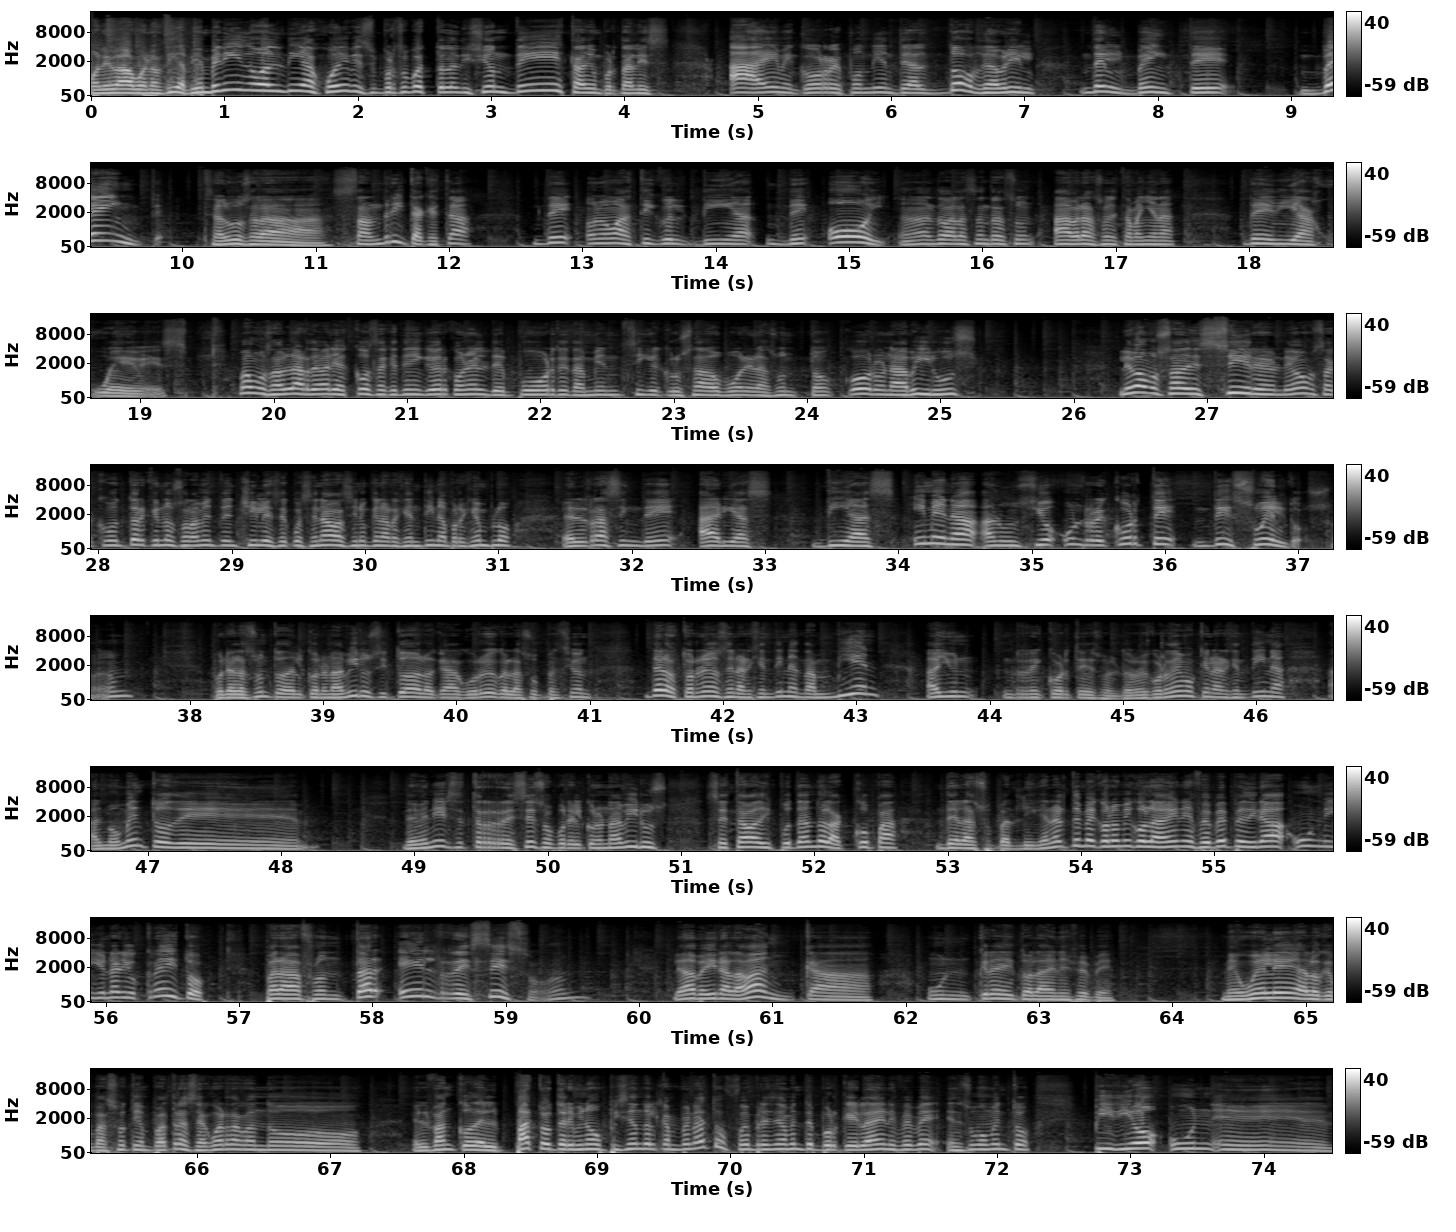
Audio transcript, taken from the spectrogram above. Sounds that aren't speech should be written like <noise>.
¿Cómo le va? Buenos días. Bienvenido al día jueves y por supuesto la edición de Estadio Portales AM correspondiente al 2 de abril del 2020. Saludos a la Sandrita que está de onomástico el día de hoy. A todas las Sandras un abrazo en esta mañana de día jueves. Vamos a hablar de varias cosas que tienen que ver con el deporte. También sigue cruzado por el asunto coronavirus. Le vamos a decir, le vamos a contar que no solamente en Chile se cuecenaba, sino que en Argentina, por ejemplo, el Racing de Arias Díaz y Mena anunció un recorte de sueldos. ¿eh? Por el asunto del coronavirus y todo lo que ha ocurrido con la suspensión de los torneos en Argentina, también hay un recorte de sueldos. Recordemos que en Argentina, al momento de de venirse este receso por el coronavirus, se estaba disputando la Copa de la Superliga. En el tema económico, la NFP pedirá un millonario crédito para afrontar el receso. ¿eh? Le va a pedir a la banca un crédito a la NFP. Me huele a lo que pasó tiempo atrás. ¿Se acuerda cuando el Banco del Pato terminó auspiciando el campeonato? Fue precisamente porque la NFP en su momento pidió un eh,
